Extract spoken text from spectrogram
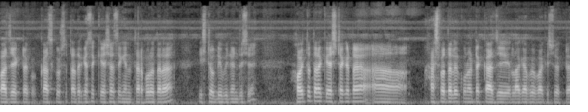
বাজে একটা কাজ করছে। তাদের কাছে ক্যাশ আছে, কিন্তু তারপরে তারা স্টক ডিভিডেন্ড দিছে। হয়তো তারা ক্যাশ টাকাটা হাসপাতালের কোনো একটা কাজে লাগাবে বা কিছু একটা,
